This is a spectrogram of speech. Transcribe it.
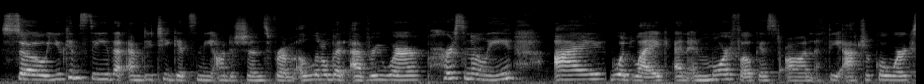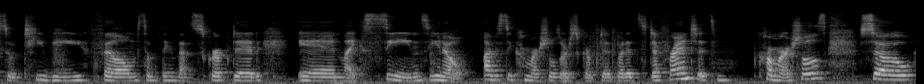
So you can see that MDT gets me auditions from a little bit everywhere. Personally, I would like and am more focused on theatrical work, so TV, film, something that's scripted in like scenes. You know, obviously commercials are scripted, but it's different. It's commercials. So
